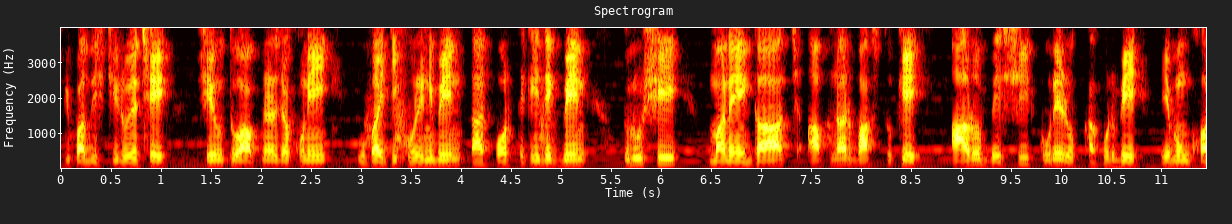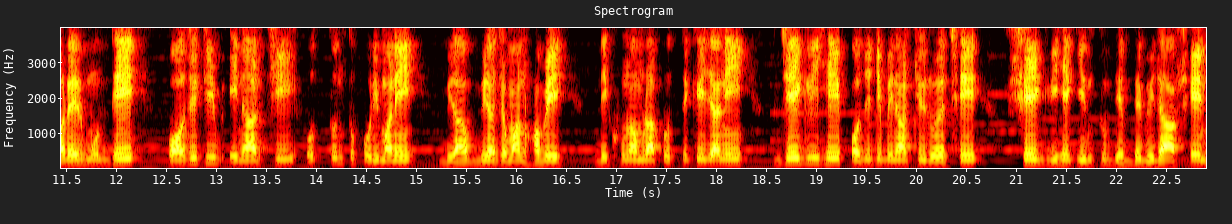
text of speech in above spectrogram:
কৃপাদৃষ্টি রয়েছে। সেহেতু আপনারা যখন এই উপায়টি করে নেবেন, তারপর থেকেই দেখবেন তুলসী মানে গাছ আপনার বাস্তুকে আরও বেশি করে রক্ষা করবে এবং ঘরের মধ্যে পজিটিভ এনার্জি অত্যন্ত পরিমাণে বিরা- বিরাজমান হবে। দেখুন আমরা প্রত্যেকেই জানি যে গৃহে পজিটিভ এনার্জি রয়েছে, সেই গৃহে কিন্তু দেবদেবীরা আসেন।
